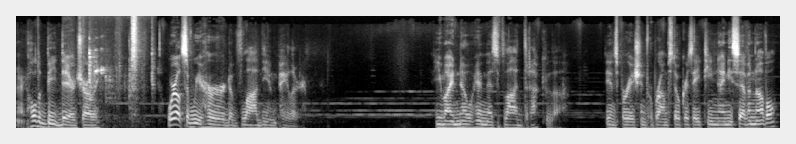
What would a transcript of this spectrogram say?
All right, hold a beat there, Charlie. Where else have we heard of Vlad the Impaler? You might know him as Vlad Dracula, the inspiration for Bram Stoker's 1897 novel.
